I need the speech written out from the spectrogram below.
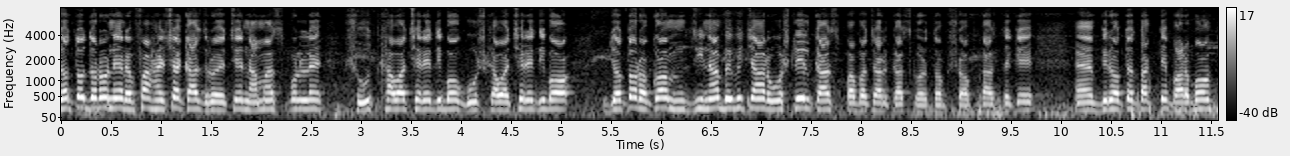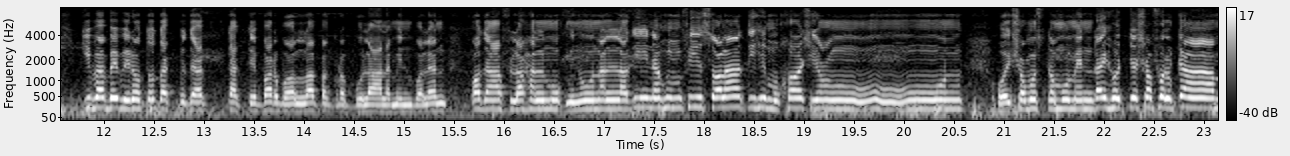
যত ধরনের ফাহেসা কাজ রয়েছে, নামাজ পড়লে সুদ খাওয়া ছেড়ে দিব, ঘুষ খাওয়া ছেড়ে দিব যত রকম জিনা বেবিচার, অশ্লীল কাজ, পাপাচার কাজ করতাম, সব কাজ থেকে বিরত থাকতে পারব। কীভাবে বিরত থাকতে থাকতে পারব? আল্লাহ পাক রব্বুল আলামিন বলেন সলাতিহিম খাশিউন। ওই সমস্ত মুমেনরাই হচ্ছে সফল কাম।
